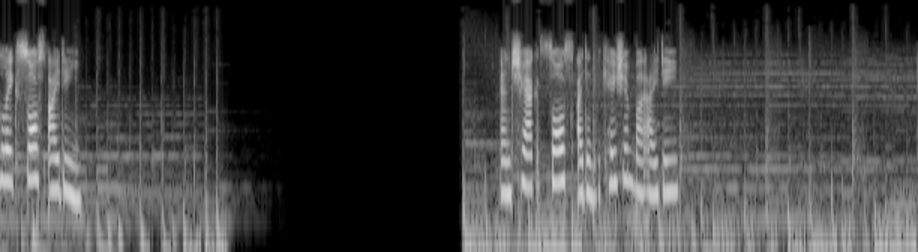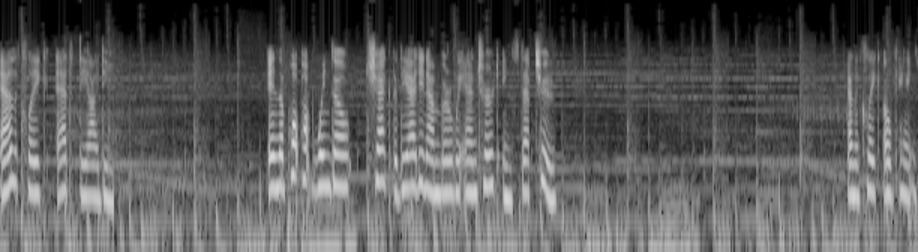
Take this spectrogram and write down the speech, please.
Click Source ID. And check Source Identification by ID. And click Add DID. In the pop-up window, check the DID number we entered in Step 2. And click OK.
